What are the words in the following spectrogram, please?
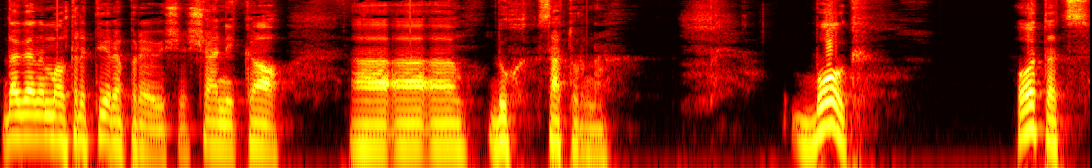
da ga ne maltretira previše. Šani kao a, duh Saturna. Bog, otac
